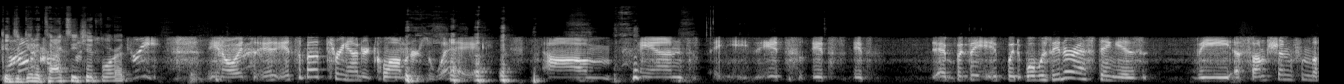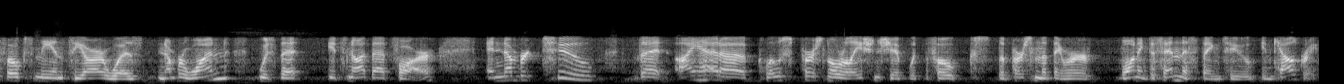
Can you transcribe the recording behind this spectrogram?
Could you get a taxi chit for it? You know, it's it, it's about 300 kilometers away, um, and it's it's it's. But they but what was interesting is the assumption from the folks in the NCR was number one was that it's not that far, and number two that I had a close personal relationship with the folks, the person that they were wanting to send this thing to in Calgary,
